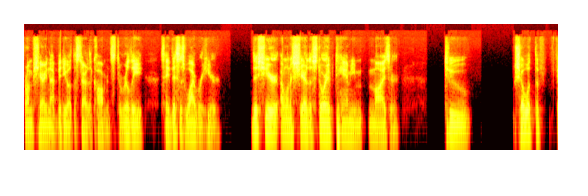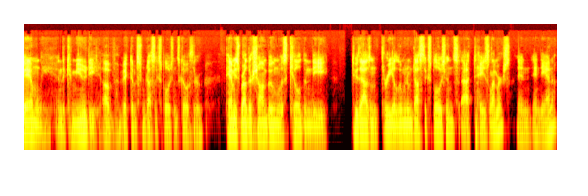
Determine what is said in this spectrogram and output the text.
from sharing that video at the start of the conference to really say, this is why we're here. This year, I want to share the story of Tammy Miser to show what the family and the community of victims from dust explosions go through. Tammy's brother, Sean Boone, was killed in the 2003 aluminum dust explosions at Hayes Lemmerz in Indiana.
